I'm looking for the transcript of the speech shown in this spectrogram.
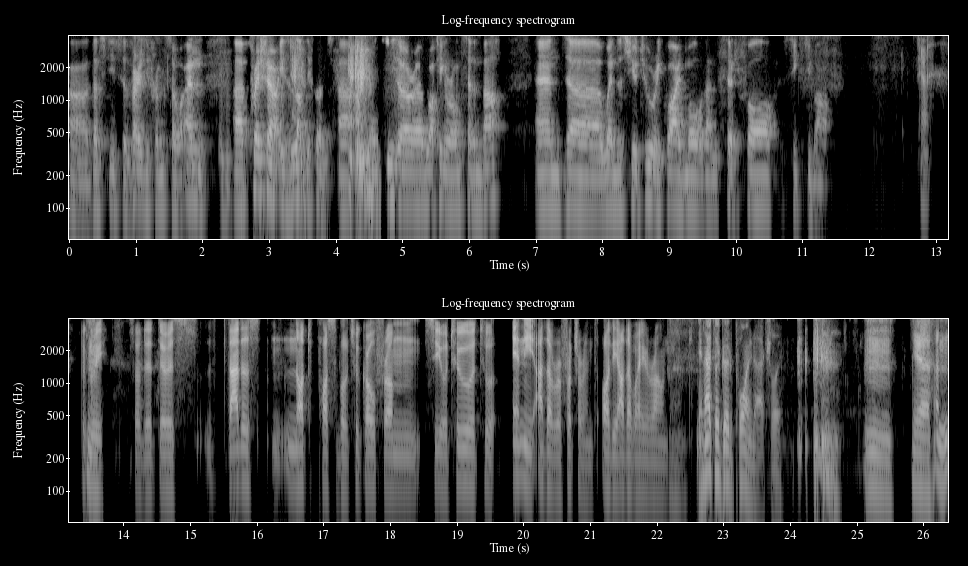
uh, density is very different. So and uh, pressure is a lot different. Uh, R290s are uh, working around seven bar, and uh, when the CO2 required more than 34, 60 bar. Yeah, agree. So that there is that is not possible to go from CO2 to any other refrigerant or the other way around. And that's a good point, actually. Mm, yeah, and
